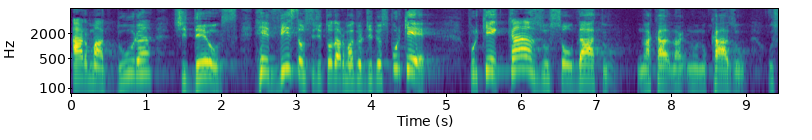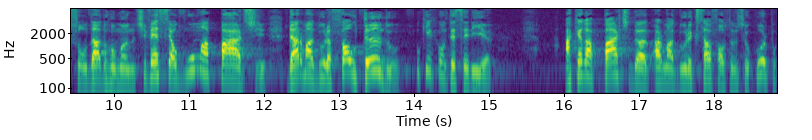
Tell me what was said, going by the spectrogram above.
a armadura de Deus, revistam-se de toda a armadura de Deus. Por quê? Porque caso o soldado, no caso, o soldado romano, tivesse alguma parte da armadura faltando, o que aconteceria? Aquela parte da armadura que estava faltando no seu corpo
